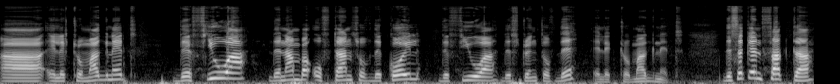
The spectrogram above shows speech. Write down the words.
uh, electromagnet, the fewer the number of turns of the coil, the fewer the strength of the electromagnet. The second factor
